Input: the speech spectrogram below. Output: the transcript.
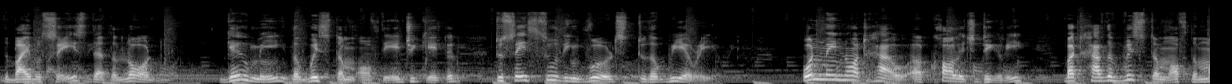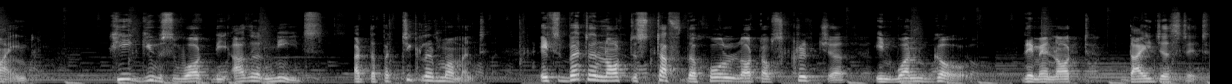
The Bible says that the Lord gave me the wisdom of the educated to say soothing words to the weary. One may not have a college degree, but have the wisdom of the mind. He gives what the other needs at the particular moment. It's better not to stuff the whole lot of scripture in one go. They may not digest it.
